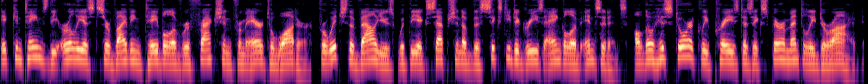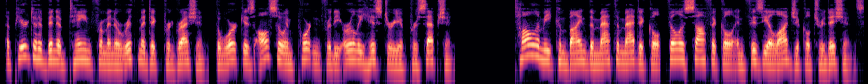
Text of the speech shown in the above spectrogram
It contains the earliest surviving table of refraction from air to water, for which the values with the exception of the 60 degrees angle of incidence, although historically praised as experimentally derived, appear to have been obtained from an arithmetic progression. The work is also important for the early history of perception. Ptolemy combined the mathematical, philosophical and physiological traditions.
